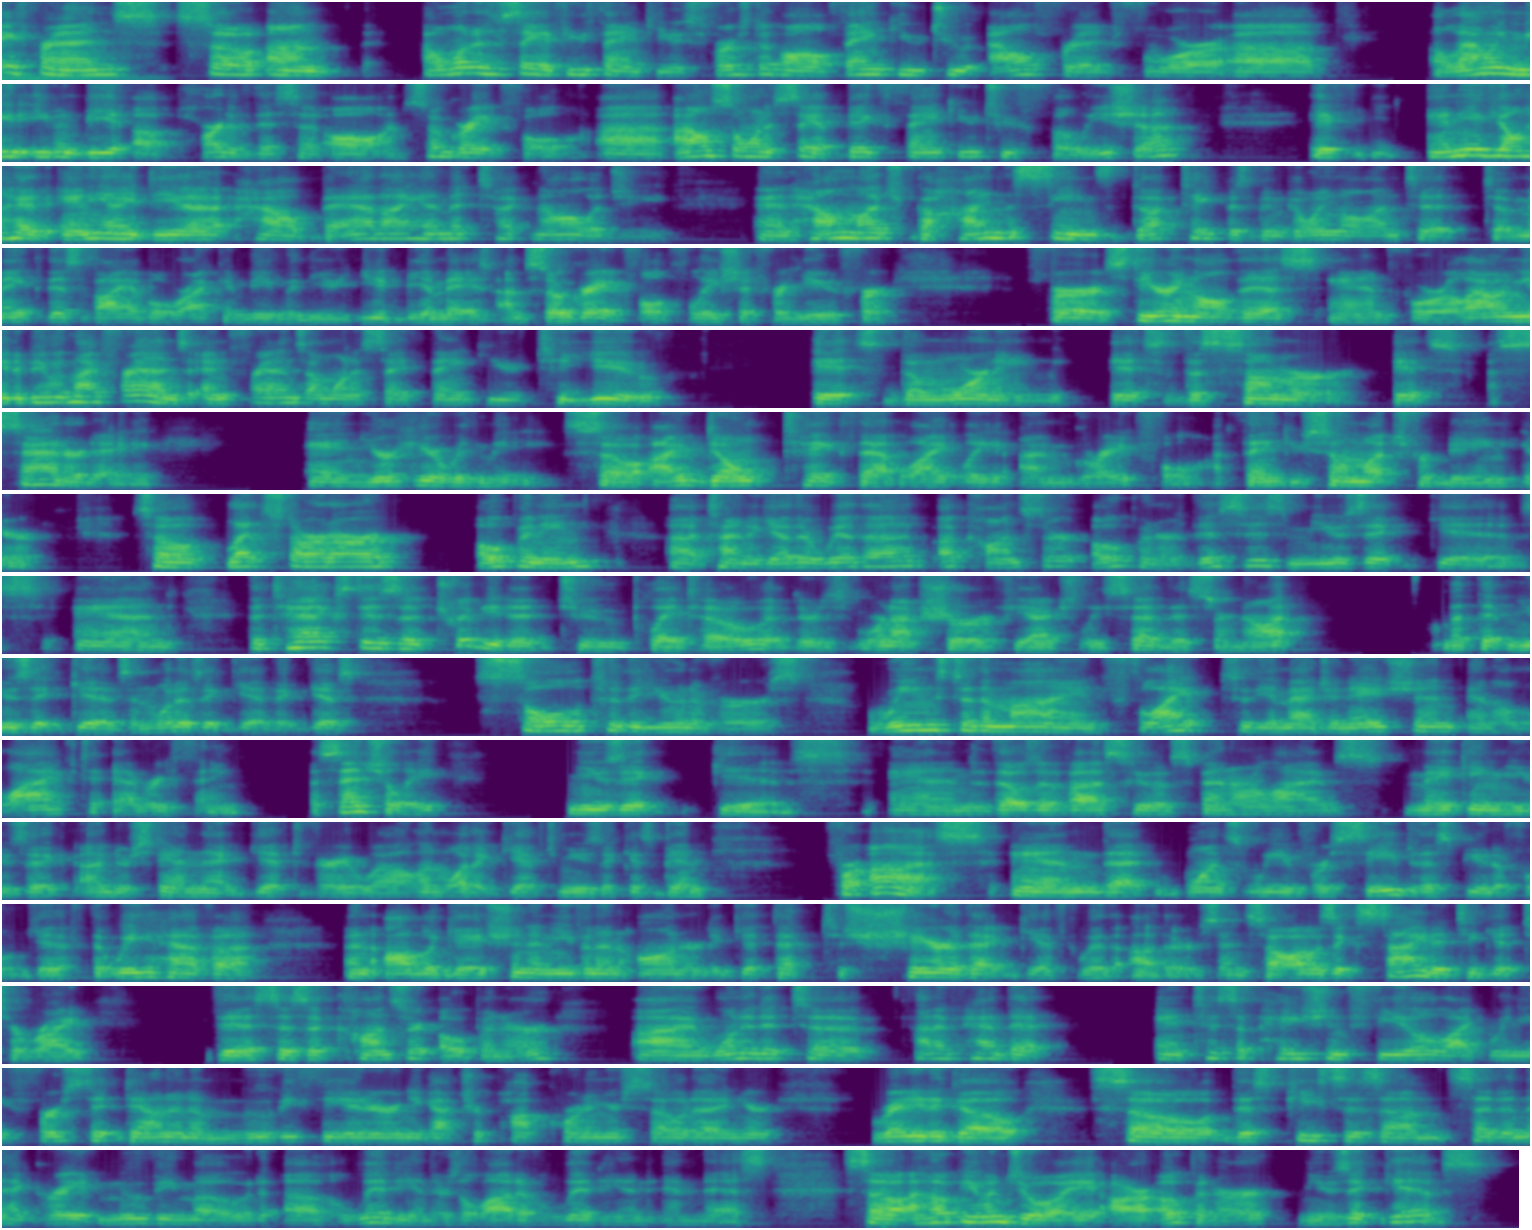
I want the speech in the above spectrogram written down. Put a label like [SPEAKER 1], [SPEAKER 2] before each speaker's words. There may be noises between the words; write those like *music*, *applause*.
[SPEAKER 1] Hey, friends. So um, I wanted to say a few thank yous. First of all, thank you to Alfred for uh, allowing me to even be a part of this at all. I'm so grateful. Uh, I also want to say a big thank you to Felicia. If any of y'all had any idea how bad I am at technology and how much behind the scenes duct tape has been going on to, to make this viable where I can be with you, you'd be amazed. I'm so grateful, Felicia, for you, for for steering all this and for allowing me to be with my friends. And friends, I want to say thank you to you. It's the morning, it's the summer, it's a Saturday, and you're here with me. So I don't take that lightly. I'm grateful. I thank you so much for being here. So let's start our opening uh, time together with a, a concert opener. This is Music Gives. And the text is attributed to Plato. There's, we're not sure if he actually said this or not, but that music gives. And what does it give? It gives soul to the universe, wings to the mind, flight to the imagination, and a life to everything. Essentially, music gives. And those of us who have spent our lives making music understand that gift very well and what a gift music has been for us and that once we've received this beautiful gift that we have a an obligation and even an honor to get that to share that gift with others. And so i was excited to get to write this as a concert opener. I wanted it to kind of have that anticipation feel like when you first sit down in a movie theater and you got your popcorn and your soda and you're ready to go. So this piece is um, set in that great movie mode of Lydian. There's a lot of Lydian in this. So I hope you enjoy our opener, Music Gives.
